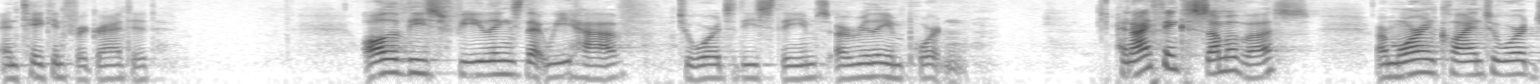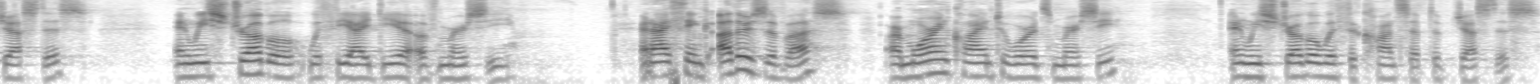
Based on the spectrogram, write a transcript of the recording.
and taken for granted? All of these feelings that we have towards these themes are really important. And I think some of us are more inclined toward justice, and we struggle with the idea of mercy. And I think others of us are more inclined towards mercy, and we struggle with the concept of justice.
